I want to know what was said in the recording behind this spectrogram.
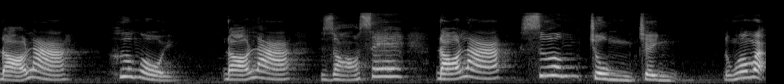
đó là hương ổi Đó là gió xe Đó là xương trùng trình Đúng không ạ?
